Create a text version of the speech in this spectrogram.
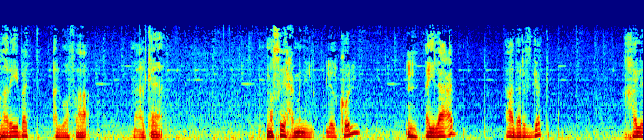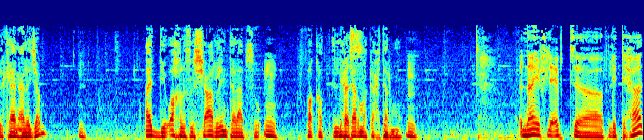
ضريبة الوفاء مع الكيان. نصيحة مني للكل مم. أي لاعب هذا رزقك خلي الكيان على جنب. أدي وأخلص للشعار اللي أنت لابسه مم. فقط اللي بس. احترمك أحترمه. نايف لعبت آه، في الاتحاد؟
